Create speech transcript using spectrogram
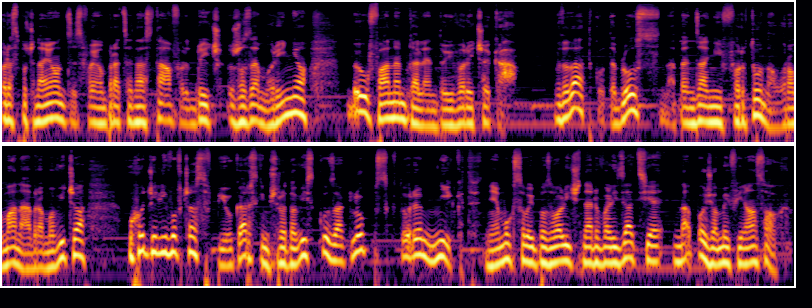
Rozpoczynający swoją pracę na Stamford Bridge José Mourinho był fanem talentu Iworyjczyka. W dodatku The Blues, napędzani fortuną Romana Abramowicza, uchodzili wówczas w piłkarskim środowisku za klub, z którym nikt nie mógł sobie pozwolić na rywalizację na poziomie finansowym.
